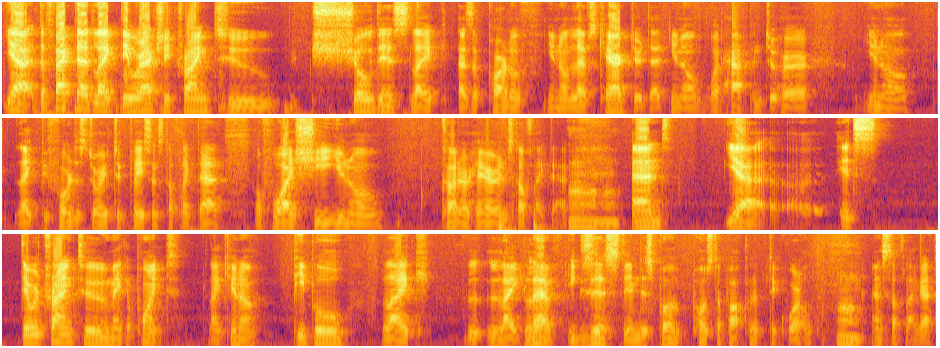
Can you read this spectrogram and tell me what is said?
yeah the fact that like they were actually trying to show this like as a part of you know lev's character that you know what happened to her you know like before the story took place and stuff like that of why she you know cut her hair and stuff like that Mhm. and yeah uh, it's they were trying to make a point like you know people like like lev exist in this po- post-apocalyptic world Mm. and stuff like that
